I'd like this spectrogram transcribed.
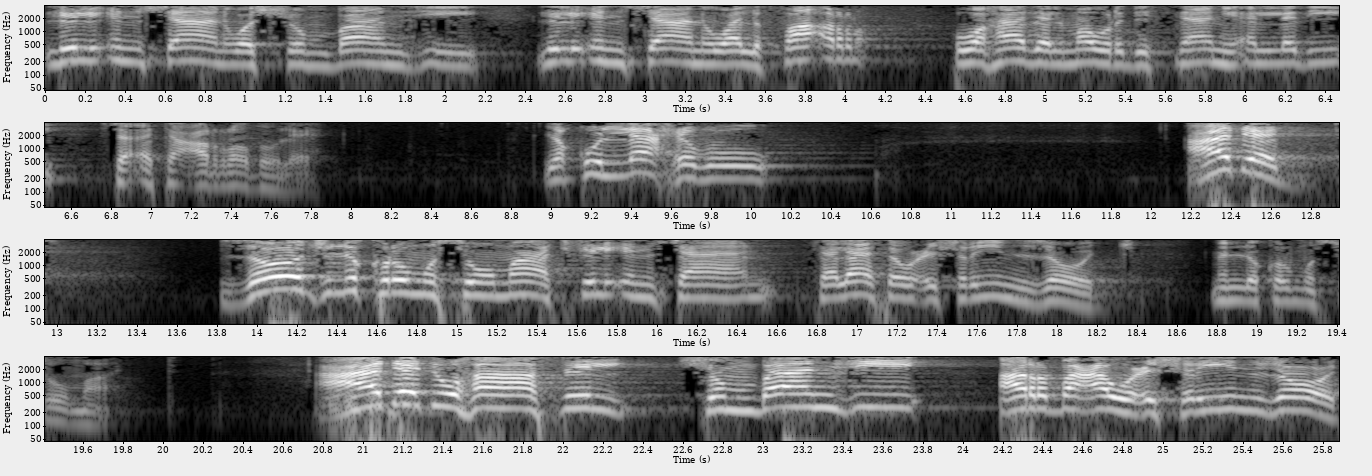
للإنسان والشمبانزي للإنسان والفأر هو هذا المورد الثاني الذي سأتعرض له. يقول لاحظوا عدد زوج الكروموسومات في الإنسان 23 زوج من الكروموسومات عددها في الشمبانزي 24 زوج.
